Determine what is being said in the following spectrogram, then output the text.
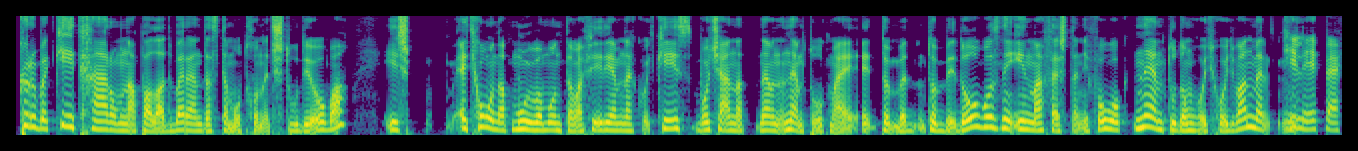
Körülbelül két-három nap alatt berendeztem otthon egy stúdióba, és egy hónap múlva mondtam a férjemnek, hogy kész, bocsánat, nem, nem tudok már többé, többé dolgozni, én már festeni fogok, nem tudom, hogy hogy van, mert kilépek,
